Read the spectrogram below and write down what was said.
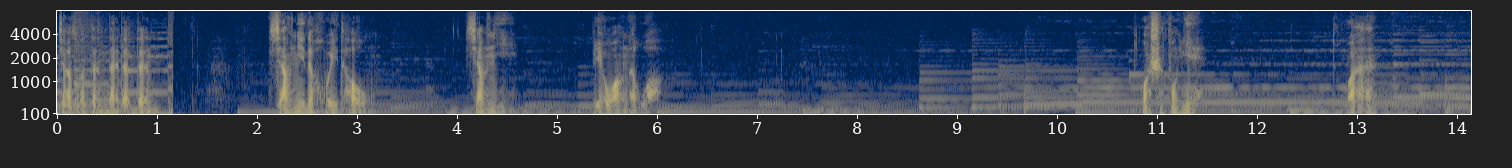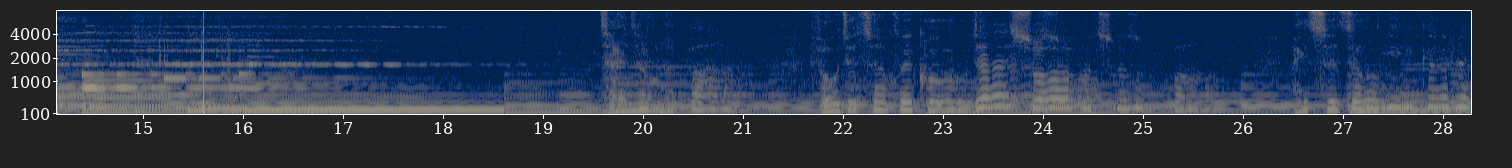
叫做等待的灯。想你的回头，想你，别忘了我。我是枫叶，晚安。每次都一个人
